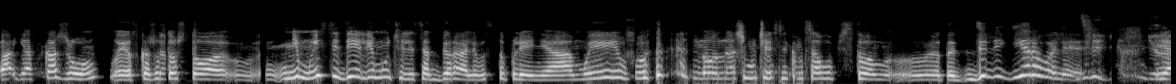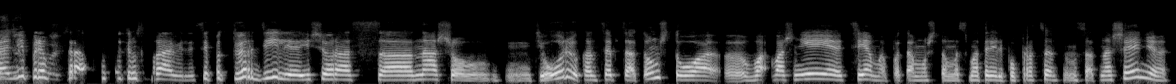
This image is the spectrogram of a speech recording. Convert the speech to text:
А я скажу, я скажу да. то, что э, не мы сидели и мучились, отбирали выступления, а мы, но нашим участникам сообщества э, это делегировали, делегировали. и они прям с этим справились и подтвердили еще раз э, нашу теорию, концепцию о том, что важнее темы, потому что мы смотрели по процентному соотношению,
